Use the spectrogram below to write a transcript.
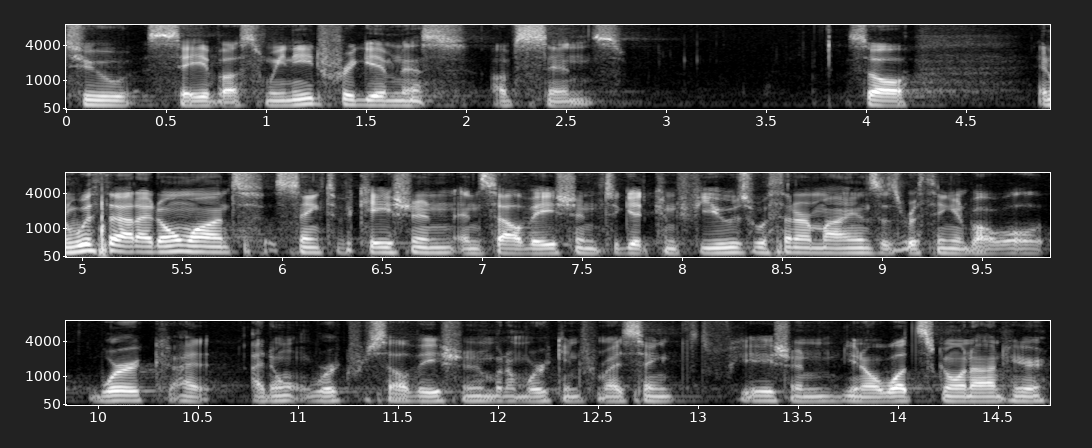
to save us. We need forgiveness of sins. So, and with that, I don't want sanctification and salvation to get confused within our minds as we're thinking about, well, work, I, I don't work for salvation, but I'm working for my sanctification. You know, what's going on here?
